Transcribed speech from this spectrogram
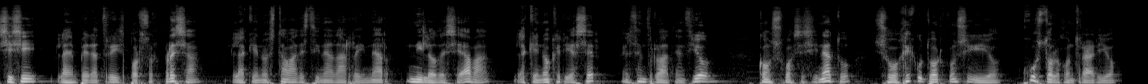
Sí, sí, la emperatriz por sorpresa, la que no estaba destinada a reinar ni lo deseaba, la que no quería ser el centro de atención, con su asesinato, su ejecutor consiguió justo lo contrario.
